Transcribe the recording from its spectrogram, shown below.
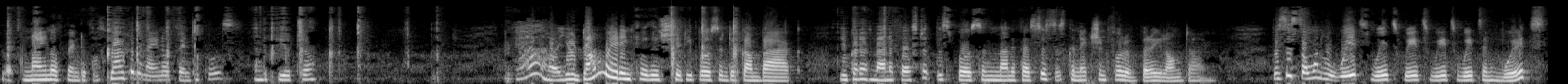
Like Nine of Pentacles. Why for the Nine of Pentacles in the future? Yeah, you're done waiting for this shitty person to come back. You could have manifested this person, manifested this connection for a very long time. This is someone who waits, waits, waits, waits, waits, and waits.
